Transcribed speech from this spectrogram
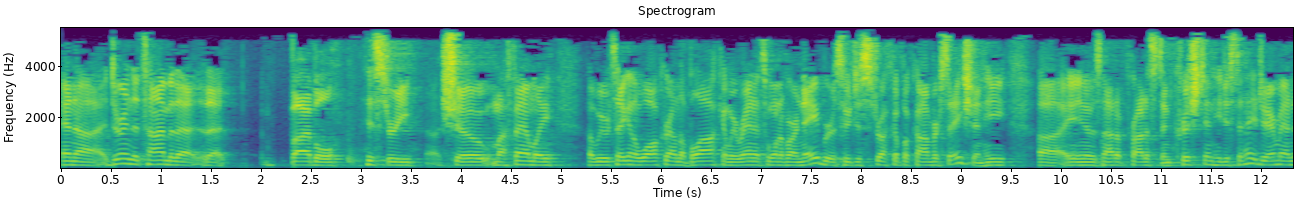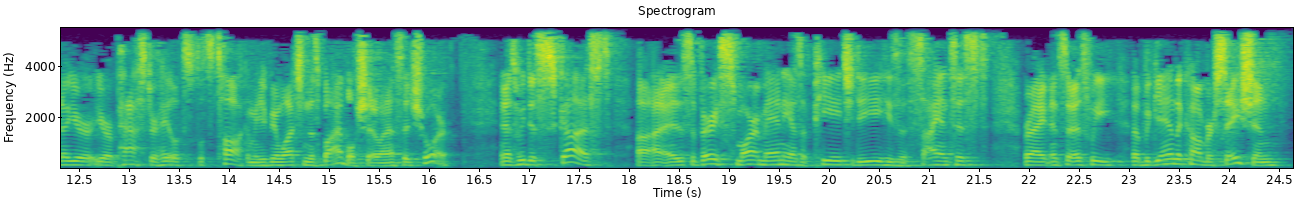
And uh, during the time of that, that Bible history uh, show, my family, uh, we were taking a walk around the block and we ran into one of our neighbors who just struck up a conversation. He, uh, you know, is not a Protestant Christian. He just said, "Hey, Jeremy, I know you're you're a pastor. Hey, let's let's talk. I mean, you've been watching this Bible show." And I said, "Sure." And as we discussed, uh, it's a very smart man. He has a PhD. He's a scientist, right? And so as we uh, began the conversation,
